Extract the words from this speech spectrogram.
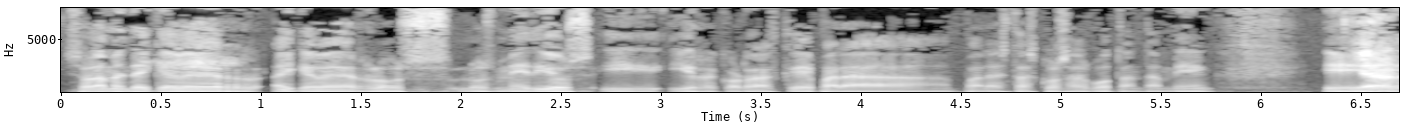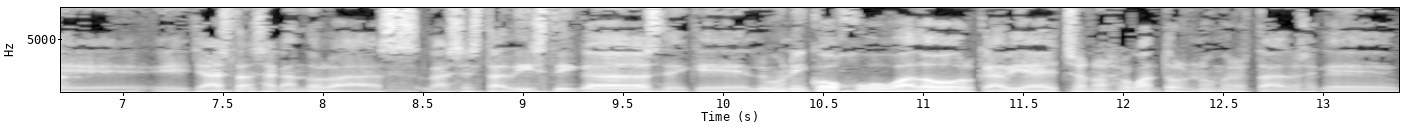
Solamente hay que ver, hay que ver los, los medios y, y recordad que para, para estas cosas votan también. Eh, Ya. eh, ya están sacando las, las estadísticas de que el único jugador que había hecho no sé cuántos números tal, no sé qué,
